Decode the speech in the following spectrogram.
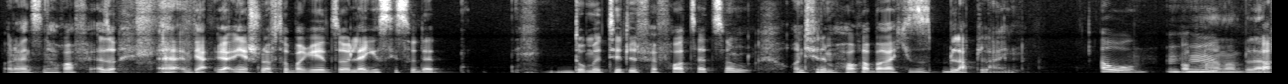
Oder wenn es ein Horrorfilm. Also, äh, wir, wir hatten ja schon öfter darüber geredet, so Legacy ist so der dumme Titel für Fortsetzung. Und ich finde, im Horrorbereich ist es Bloodline. Oh, mhm, Oppenheimer Bloodline.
